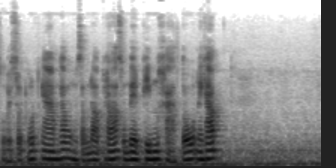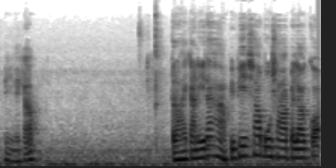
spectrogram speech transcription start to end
สวยสดงดงามครับผมสำหรับพระสมเด็จพิมพ์ขาโต๊ะนะครับ นี่นะครับ รายการนี้ถ้าหากพี่ๆเช่าบูชาไปแล้วก็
